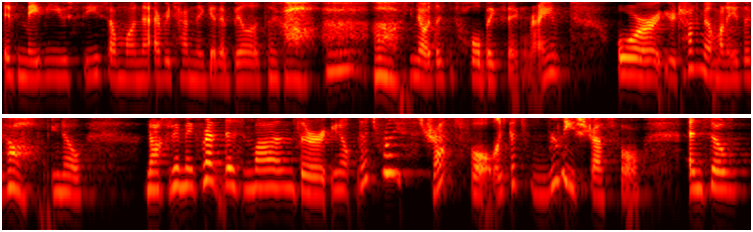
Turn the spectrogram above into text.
if maybe you see someone that every time they get a bill, it's like, oh, oh, you know, it's like this whole big thing, right? Or you're talking about money, it's like, oh, you know, not going to make rent this month, or, you know, that's really stressful. Like, that's really stressful. And so,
